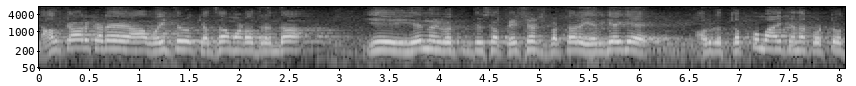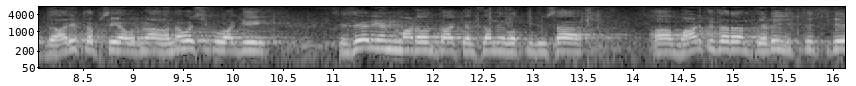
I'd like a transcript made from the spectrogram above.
ನಾಲ್ಕಾರು ಕಡೆ ಆ ವೈದ್ಯರು ಕೆಲಸ ಮಾಡೋದ್ರಿಂದ ಈ ಏನು ಇವತ್ತಿನ ದಿವಸ ಪೇಷಂಟ್ಸ್ ಬರ್ತಾರೆ ಹೆರಿಗೆಗೆ ಅವ್ರಿಗೆ ತಪ್ಪು ಮಾಹಿತಿಯನ್ನು ಕೊಟ್ಟು ದಾರಿ ತಪ್ಪಿಸಿ ಅವ್ರನ್ನ ಅನವಶ್ಯಕವಾಗಿ ಸಿಜೇರಿಯನ್ ಮಾಡುವಂಥ ಕೆಲಸನ ಇವತ್ತಿನ ದಿವಸ ಮಾಡ್ತಿದ್ದಾರೆ ಅಂತೇಳಿ ಇತ್ತೀಚೆಗೆ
